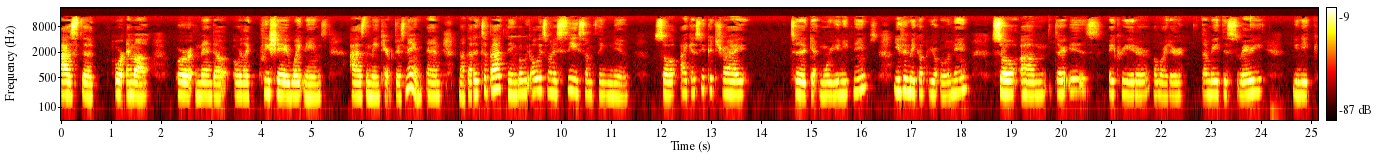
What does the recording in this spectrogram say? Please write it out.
as the or Emma or Amanda or like cliche white names as the main character's name. And not that it's a bad thing, but we always want to see something new. So I guess you could try to get more unique names. Even make up your own name. So um, there is a creator, a writer that made this very unique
